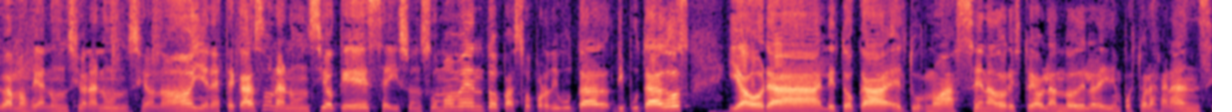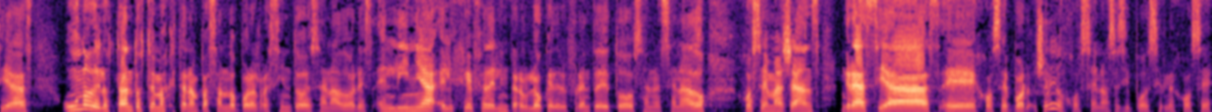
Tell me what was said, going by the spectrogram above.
vamos de anuncio en anuncio, ¿no? Y en este caso un anuncio que se hizo en su momento, pasó por diputados y ahora le toca el turno a senador. Estoy hablando de la ley de impuesto a las ganancias, uno de los tantos temas que estarán pasando por el recinto de senadores. En línea, el jefe del interbloque del Frente de Todos en el Senado, José Mayans. Gracias, eh, José, por... Yo digo José, no sé si puedo decirle José.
